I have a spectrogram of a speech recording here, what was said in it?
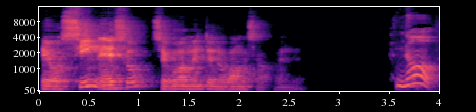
Pero sin eso, seguramente no vamos a aprender. No,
